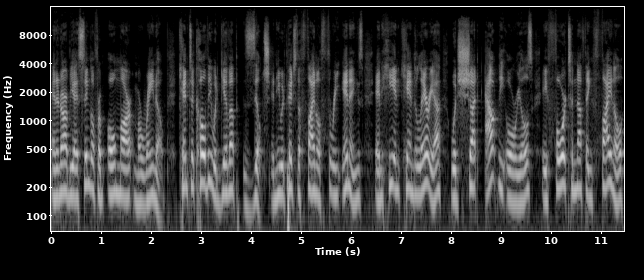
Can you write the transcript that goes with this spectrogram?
and an RBI single from Omar Moreno. Kent Tekulve would give up zilch, and he would pitch the final three innings, and he and Candelaria would shut out the Orioles, a four to nothing final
